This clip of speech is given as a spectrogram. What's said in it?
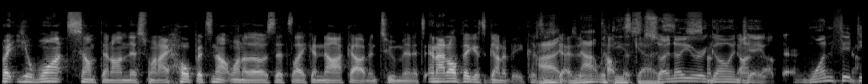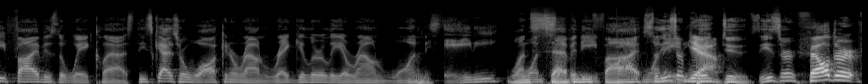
But you want something on this one. I hope it's not one of those that's like a knockout in two minutes, and I don't think it's gonna be because these guys are not the with these guys. So I know you were going, Jay. out there. 155 is the weight class. These guys are walking around regularly around 180, 175. So these are Yeah. big dudes. These are Felder,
